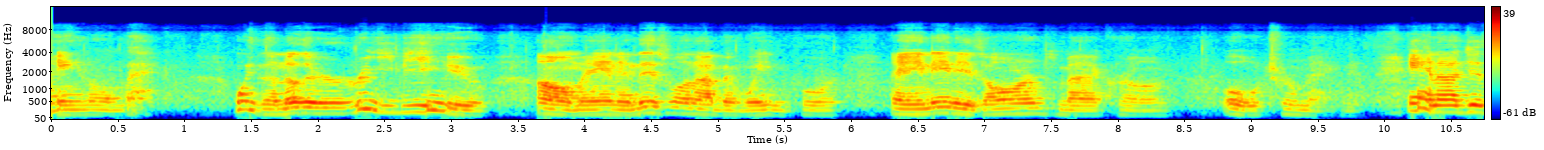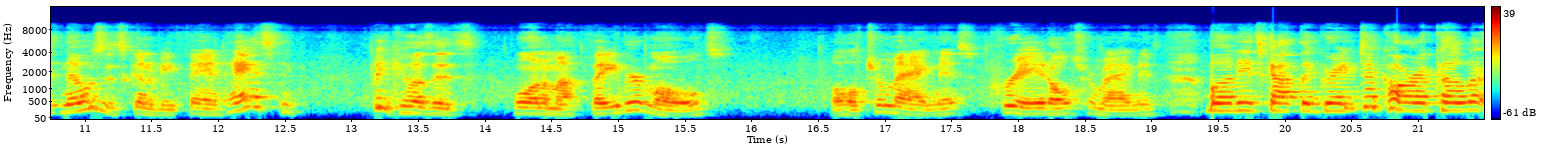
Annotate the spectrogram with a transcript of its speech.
hanging on back with another review. Oh man, and this one I've been waiting for, and it is Arms Micron Ultra Magnus. And I just knows it's going to be fantastic because it's one of my favorite molds, Ultra Magnus, Prid Ultra Magnus, but it's got the great Takara color.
